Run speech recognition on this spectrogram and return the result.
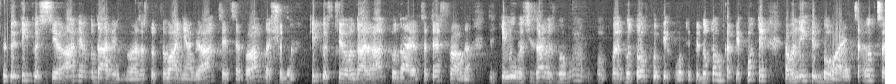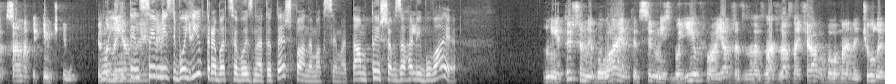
Щодо кількості авіаударів, застосування авіації, це правда. Щодо кількості ударів, артударів, це теж правда. Тільки ми зараз говоримо про підготовку піхоти. Підготовка піхоти в них відбувається. От це саме таким чином. Щодо Ну і інтенсивність боїв треба це визнати теж, пане Максиме. Там тиша взагалі буває. Ні, тиша не буває. Інтенсивність боїв. е, Я вже зазна- зазначав, або ви мене не чули,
